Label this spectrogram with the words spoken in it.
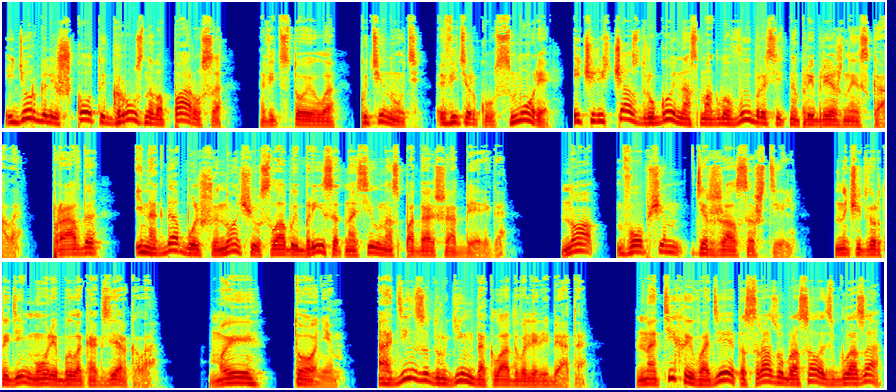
и дергали шкоты грузного паруса, ведь стоило потянуть ветерку с моря, и через час-другой нас могло выбросить на прибрежные скалы. Правда, иногда больше ночью слабый бриз относил нас подальше от берега. Но, в общем, держался штиль. На четвертый день море было как зеркало. «Мы тонем», — один за другим докладывали ребята. На тихой воде это сразу бросалось в глаза.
